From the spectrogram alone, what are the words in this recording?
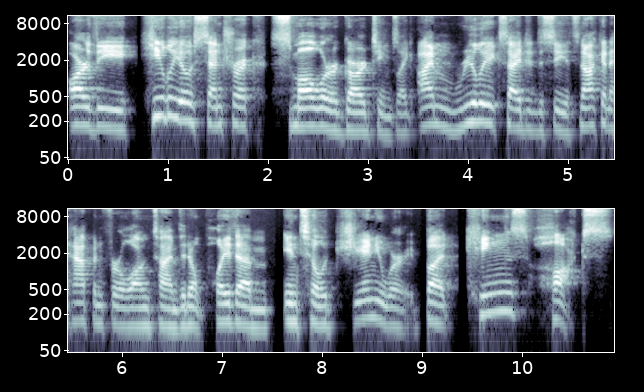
are the heliocentric smaller guard teams like I'm really excited to see it's not going to happen for a long time. They don't play them until January. But Kings Hawks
